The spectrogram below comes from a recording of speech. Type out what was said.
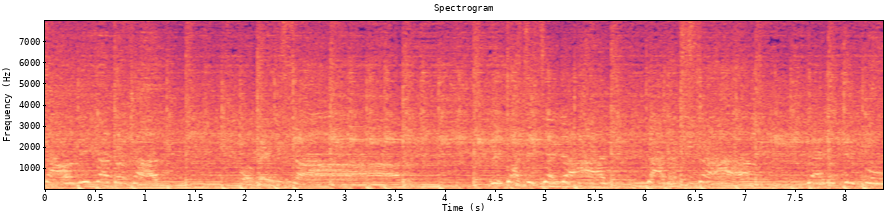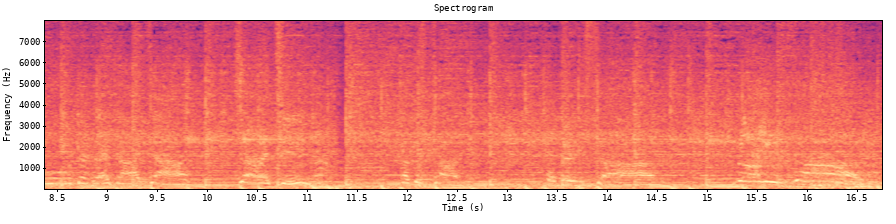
na unika do nas começar E quotidianidad nada está Pelo tempo de verdade Gente, a testar Começar Não lutar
